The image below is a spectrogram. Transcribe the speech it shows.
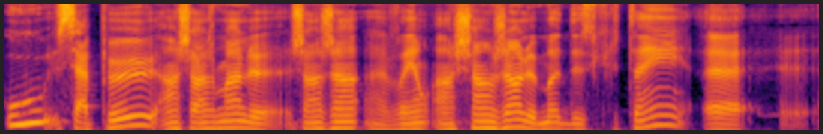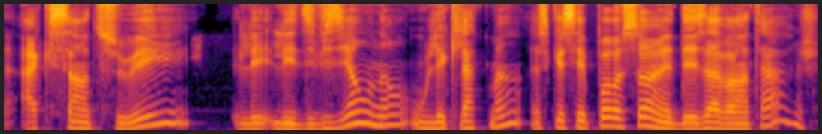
Ou ça peut, en changeant le, changeant, euh, voyons, en changeant le mode de scrutin, euh, accentuer les, divisions, non? Ou l'éclatement? Est-ce que c'est pas ça un désavantage?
